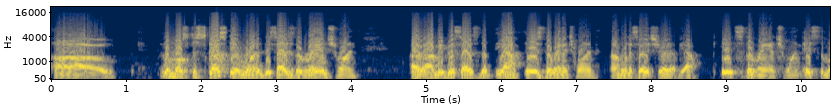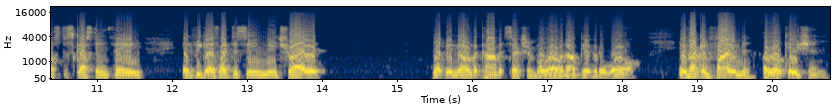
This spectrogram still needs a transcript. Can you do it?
Uh, the most disgusting one, besides the ranch one, uh, I mean, besides the yeah, is the ranch one. I'm gonna say it straight up. Yeah, it's the ranch one. It's the most disgusting thing. And if you guys like to see me try it, let me know in the comment section below, and I'll give it a whirl. If I can find a location.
